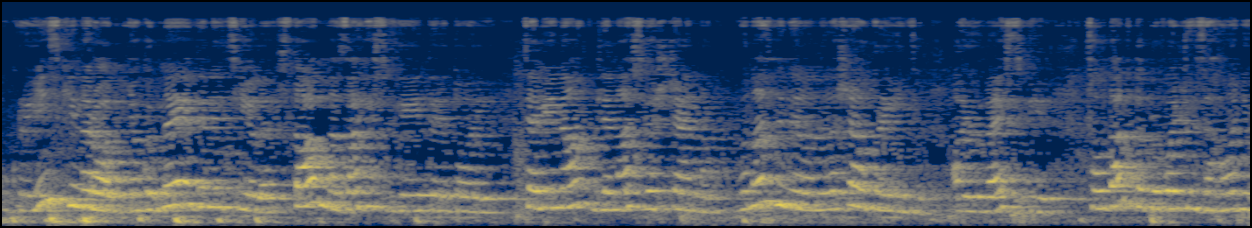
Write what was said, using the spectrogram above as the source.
Український народ, як одне єдине ціле, став на захист своєї території. Ця війна для нас священна. Вона змінила не лише українців, а й увесь світ. Солдати добровольчих загонів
